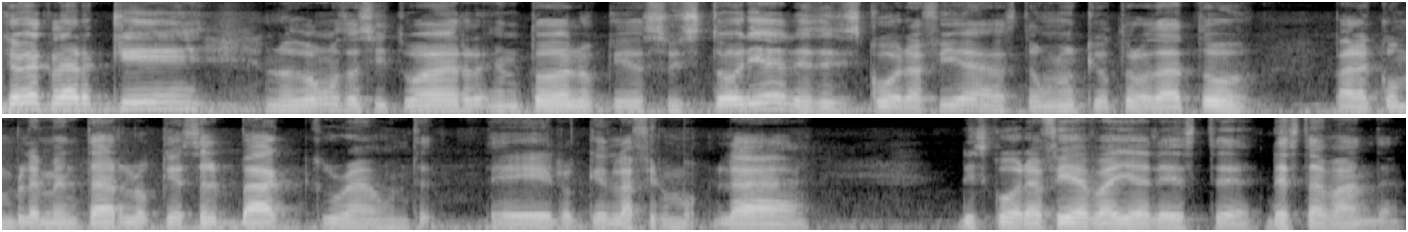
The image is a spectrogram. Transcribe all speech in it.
Cabe aclarar que nos vamos a situar en todo lo que es su historia, desde discografía hasta uno que otro dato para complementar lo que es el background de lo que es la, la discografía vaya de, este, de esta banda.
